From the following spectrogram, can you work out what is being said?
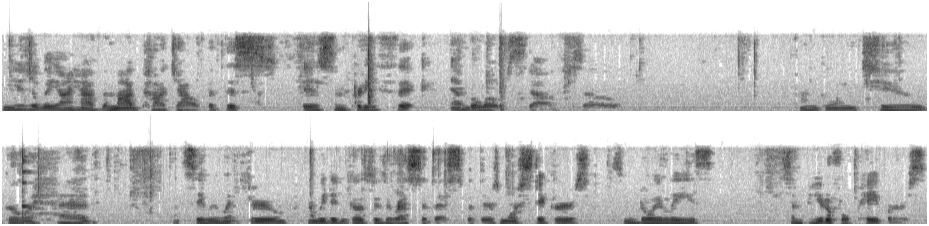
Usually I have the Mod Podge out, but this is some pretty thick envelope stuff. So I'm going to go ahead. Let's see, we went through, and we didn't go through the rest of this, but there's more stickers, some doilies, some beautiful papers.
